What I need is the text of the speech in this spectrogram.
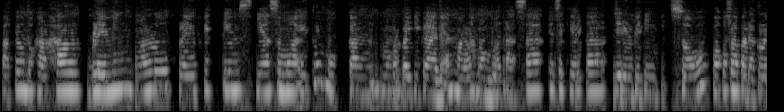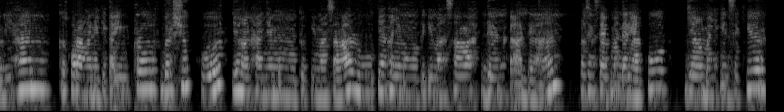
pakai untuk hal-hal blaming, mengeluh, play victims. Ya semua itu bukan memperbaiki keadaan malah membuat rasa insecure kita jadi lebih tinggi. So fokuslah pada kelebihan kekurangan yang kita improve bersyukur. Jangan hanya mengutuki masa lalu jangan hanya mengutuki masalah dan keadaan. Closing statement dari aku jangan banyak insecure,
